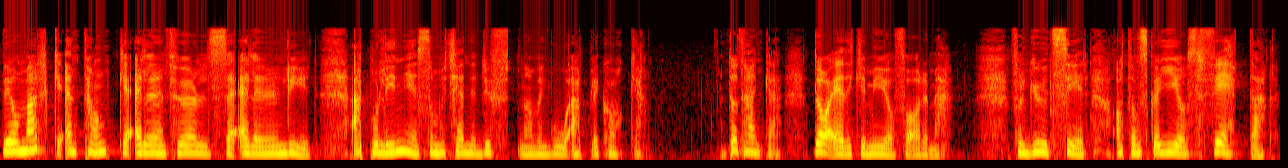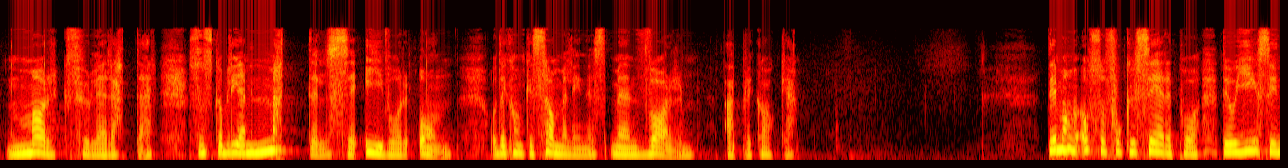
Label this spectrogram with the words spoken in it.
Det å merke en tanke eller en følelse eller en lyd er på linje som å kjenne duften av en god eplekake. Da tenker jeg da er det ikke mye å fare med. For Gud sier at han skal gi oss fete, markfulle retter, som skal bli en mettelse i vår ånd. Og det kan ikke sammenlignes med en varm eplekake. Det man også fokuserer på, det er å gi sin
